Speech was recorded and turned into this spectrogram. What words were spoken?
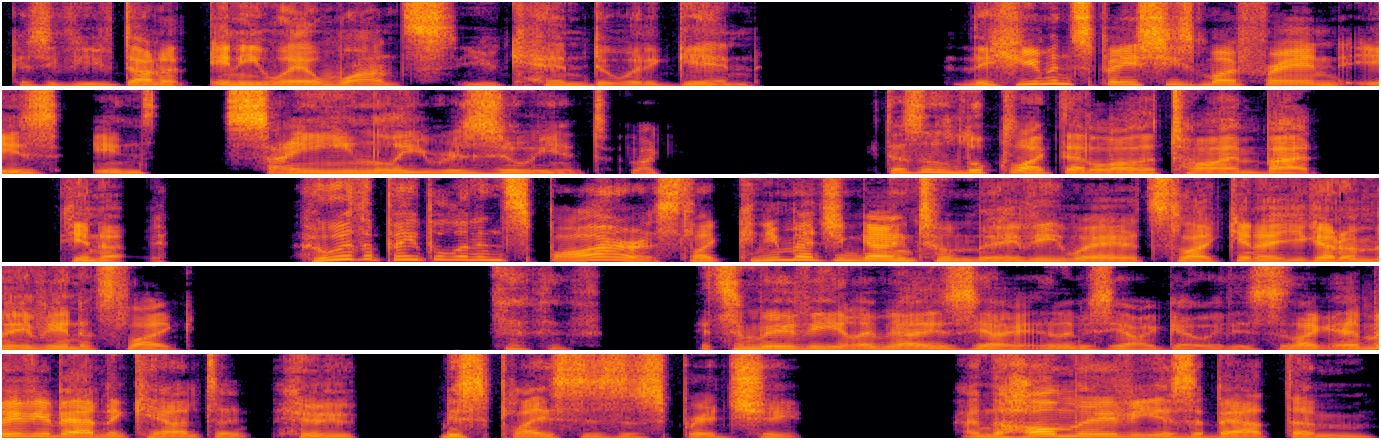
Because if you've done it anywhere once, you can do it again. The human species, my friend, is insanely resilient. Like it doesn't look like that a lot of the time, but you know, who are the people that inspire us? Like, can you imagine going to a movie where it's like, you know, you go to a movie and it's like, it's a movie. Let me see. How, let me see how I go with this. It's like a movie about an accountant who misplaces a spreadsheet, and the whole movie is about them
